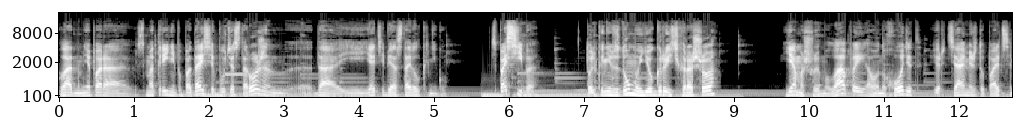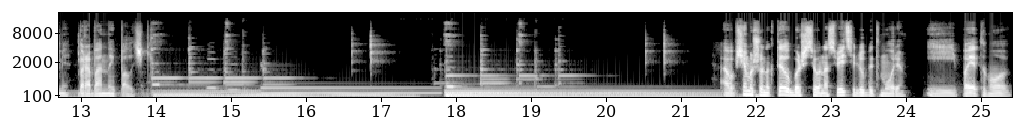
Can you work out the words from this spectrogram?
Ладно, мне пора. Смотри, не попадайся, будь осторожен. Э, да, и я тебе оставил книгу. Спасибо. Только не вздумай ее грызть, хорошо? Я машу ему лапой, а он уходит, вертя между пальцами барабанные палочки. А вообще мышонок Тео больше всего на свете любит море. И поэтому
